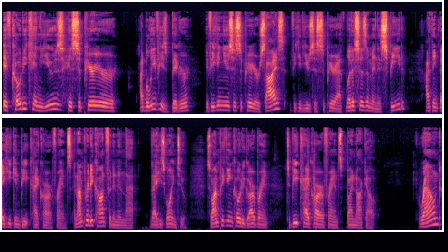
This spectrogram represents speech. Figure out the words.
if Cody can use his superior, I believe he's bigger. If he can use his superior size, if he could use his superior athleticism and his speed, I think that he can beat Kai Kara France. And I'm pretty confident in that, that he's going to. So I'm picking Cody Garbrandt to beat Kai France by knockout. Round?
